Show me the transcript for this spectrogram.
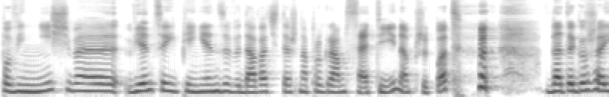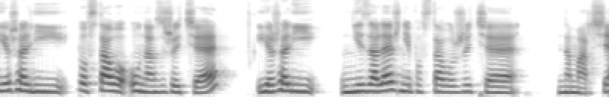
powinniśmy więcej pieniędzy wydawać też na program SETI na przykład. Dlatego, że jeżeli powstało u nas życie, jeżeli niezależnie powstało życie na Marsie,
